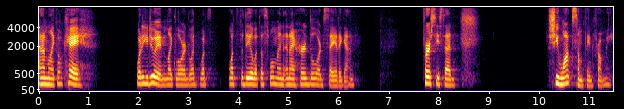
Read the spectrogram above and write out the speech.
And I'm like, okay, what are you doing? Like, Lord, what, what's, what's the deal with this woman? And I heard the Lord say it again. First, he said, She wants something from me.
